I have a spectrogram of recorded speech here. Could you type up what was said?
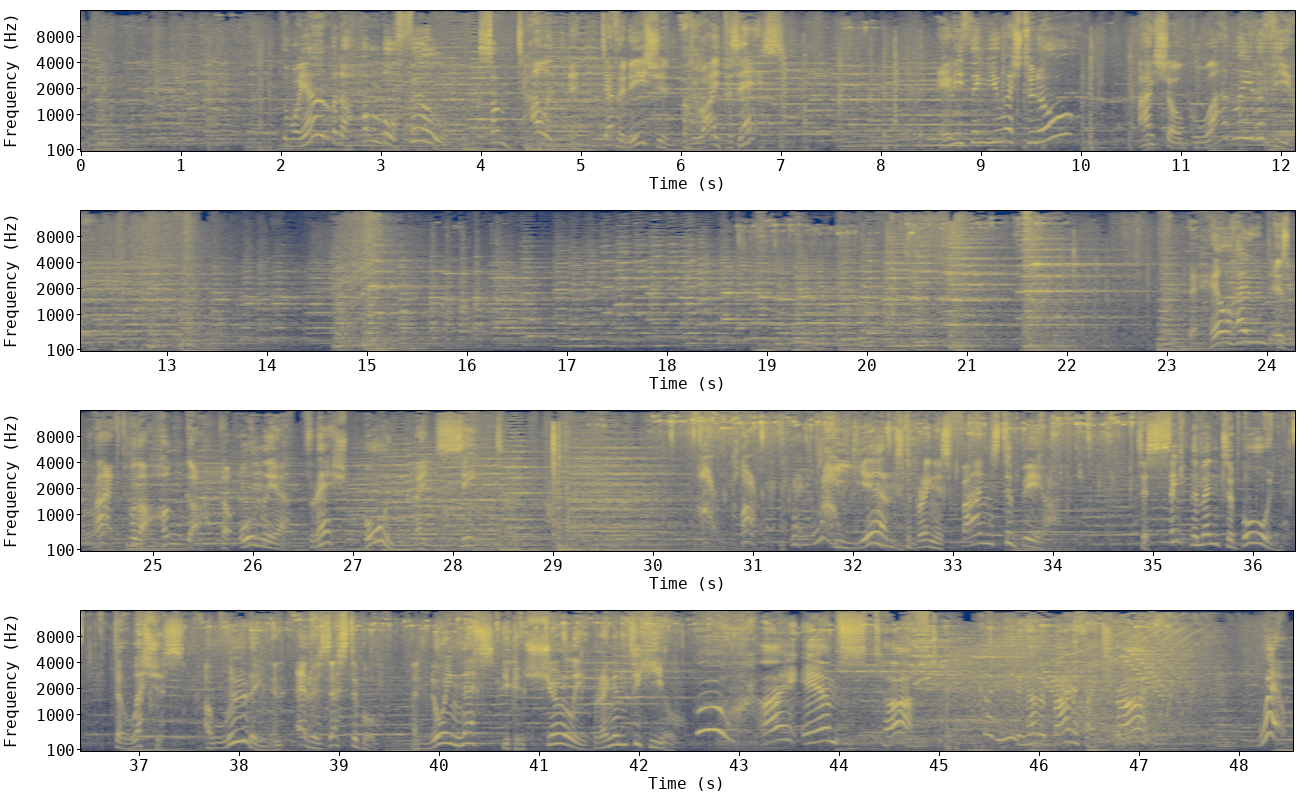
Though I am but a humble fool, some talent in divination do I possess. Anything you wish to know, I shall gladly reveal. The Hellhound is racked with a hunger that only a fresh bone might sate. He yearns to bring his fangs to bear, to sink them into bone. Delicious, alluring, and irresistible. And knowing this, you can surely bring him to heel. Whew, I am stuffed. Could eat another bite if I tried. Well,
